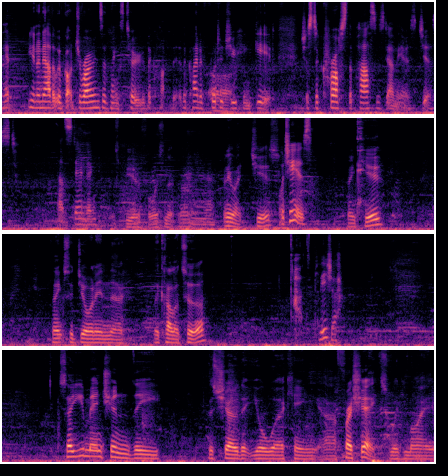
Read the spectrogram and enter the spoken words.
had, you know now that we've got drones and things too, the the kind of footage you ah. can get just across the passes down there is just outstanding. It's beautiful, isn't it? Right. Yeah. Anyway, cheers. Well, cheers. Thank you. Thanks for joining the, the colour tour. Oh, it's a pleasure. So you mentioned the the show that you're working uh, Fresh Eggs with my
